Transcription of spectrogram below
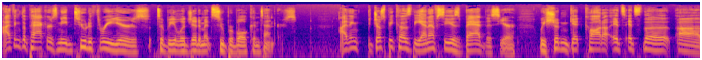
I think the Packers need two to three years to be legitimate Super Bowl contenders. I think just because the NFC is bad this year, we shouldn't get caught up. It's it's the uh,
